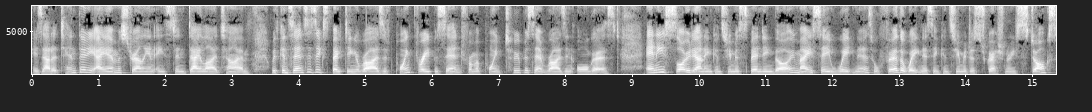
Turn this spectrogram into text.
is out at 10.30am Australian Eastern Daylight Time, with consensus expecting a rise of 0.3% from a 0.2% rise in August. Any slowdown in consumer spending, though, may see weakness or further weakness in consumer discretionary stocks,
